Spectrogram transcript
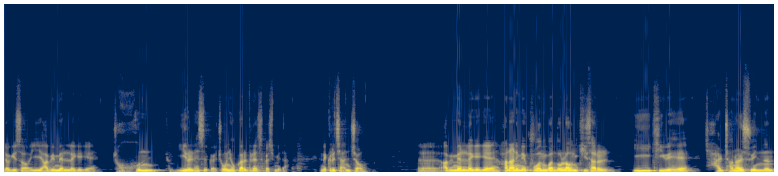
여기서 이 아비멜렉에게 좋은 일을 했을 거예요. 좋은 효과를 드렸을 것입니다. 근데 그렇지 않죠. 에, 아비멜렉에게 하나님의 구원과 놀라운 기사를 이 기회에 잘 전할 수 있는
